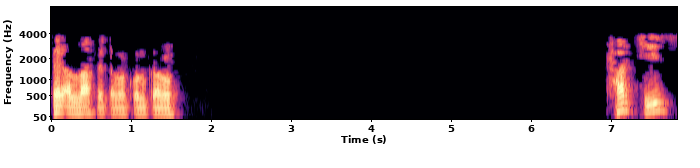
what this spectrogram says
پھر اللہ پہ توکل کرو۔ ہر چیز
